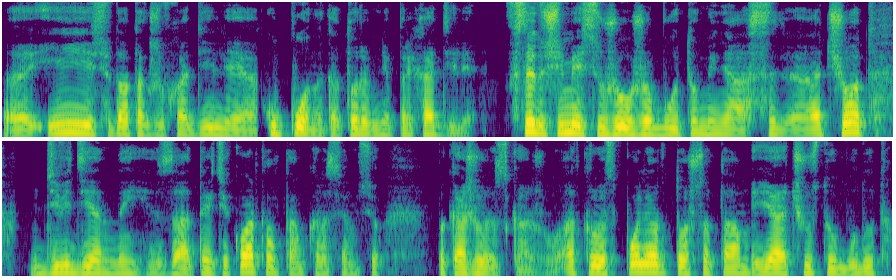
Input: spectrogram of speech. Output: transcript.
э, и сюда также входили купоны, которые мне приходили. В следующем месяце уже, уже будет у меня отчет дивидендный за третий квартал, там как раз я вам все покажу и расскажу. Открою спойлер, то, что там, я чувствую, будут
